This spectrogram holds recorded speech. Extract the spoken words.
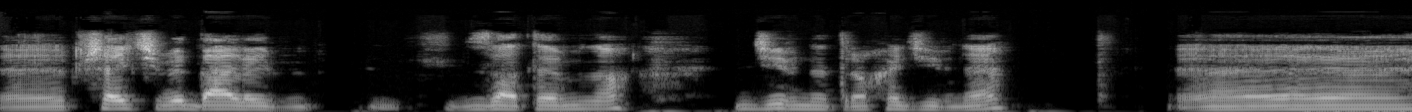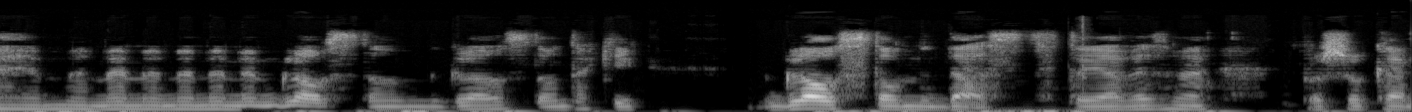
E, Przejdźmy dalej. Zatem, no, dziwne trochę, dziwne. Eee, glowstone, glowstone, taki glowstone dust. To ja wezmę, poszukam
